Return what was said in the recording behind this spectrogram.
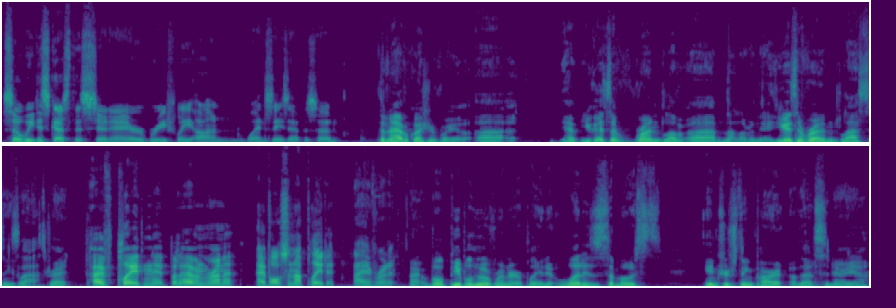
So we discussed this scenario briefly on Wednesday's episode. Then I have a question for you. Uh, have, you guys have run love, uh, not Lover in the Ice. You guys have run Last Things Last, right? I've played in it, but I haven't run it. I've also not played it. I have run it. All right. Well, people who have run it or played it, what is the most interesting part of that scenario?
